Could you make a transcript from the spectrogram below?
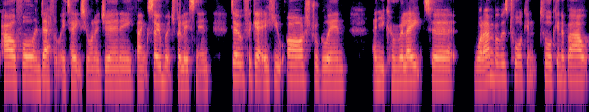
powerful and definitely takes you on a journey. Thanks so much for listening. Don't forget if you are struggling and you can relate to what Amber was talking talking about,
